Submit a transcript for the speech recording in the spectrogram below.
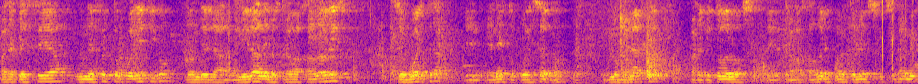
para que sea un efecto político donde la unidad de los trabajadores se muestra en, esto, puede ser, ¿no? Un homenaje para que todos los eh, trabajadores puedan tener su cerámico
